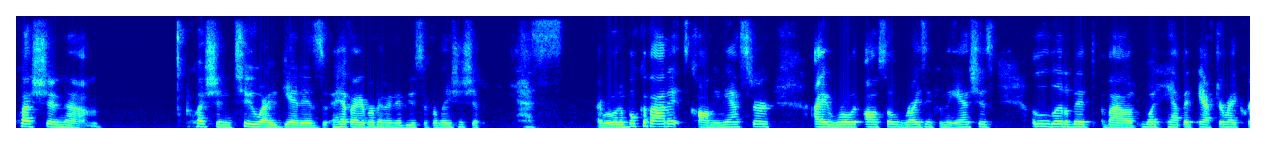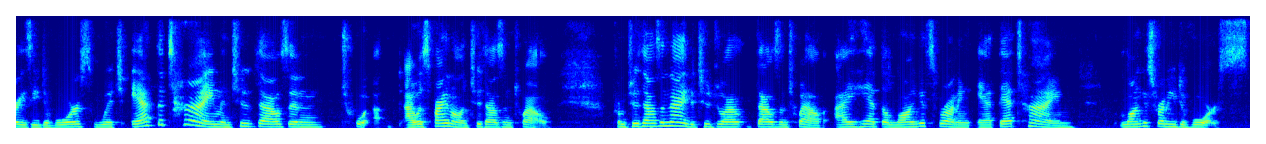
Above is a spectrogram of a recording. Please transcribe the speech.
question. Um, question two I get is Have I ever been in an abusive relationship? Yes. I wrote a book about it. It's Call Me Master. I wrote also Rising from the Ashes, a little bit about what happened after my crazy divorce, which at the time in 2012, I was final in 2012. From 2009 to 2012, I had the longest running at that time, longest running divorce.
